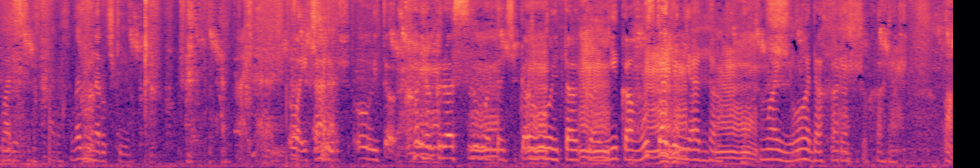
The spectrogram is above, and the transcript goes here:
Валится. Хорошо. Возьми на ручки ее. Ой, хорошо. Ой, такая красоточка. Ой, такая. Никому, скажи, не отдам. Мое, да, хорошо, хорошо. А,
